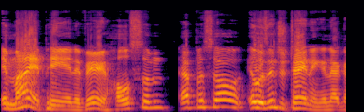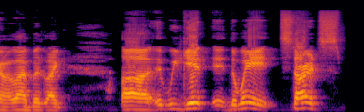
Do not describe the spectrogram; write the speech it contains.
in my opinion, a very wholesome episode. It was entertaining, I'm not gonna lie, but like, uh, we get it, the way it starts.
